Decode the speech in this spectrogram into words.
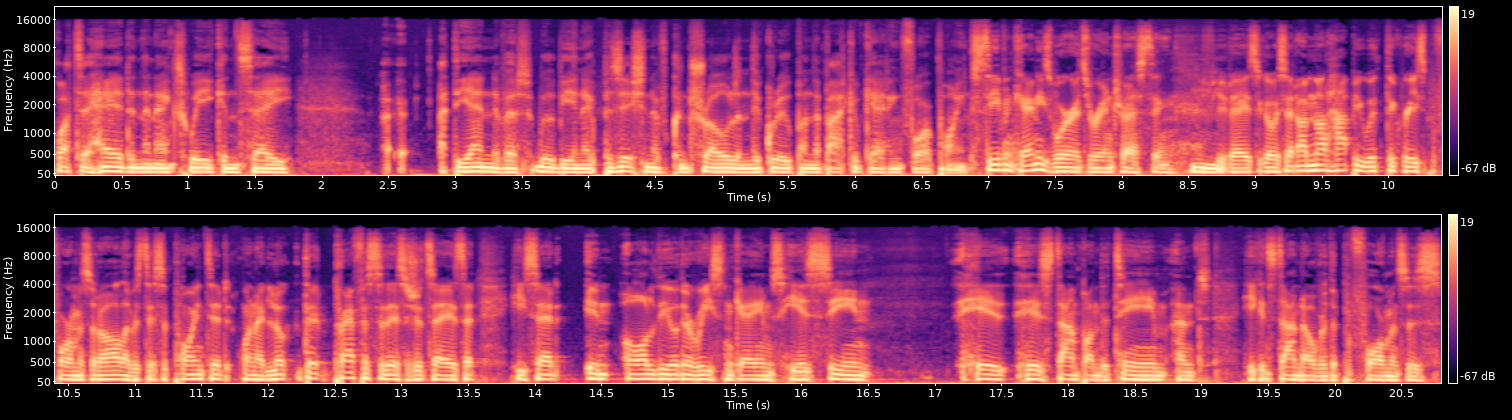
what's ahead in the next week and say, at the end of it, we'll be in a position of control in the group on the back of getting four points. Stephen Kenny's words were interesting mm. a few hmm. days ago. He said, I'm not happy with the Greece performance at all. I was disappointed when I looked. The preface to this, I should say, is that he said in all the other recent games, he has seen his his stamp on the team and he can stand over the performances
